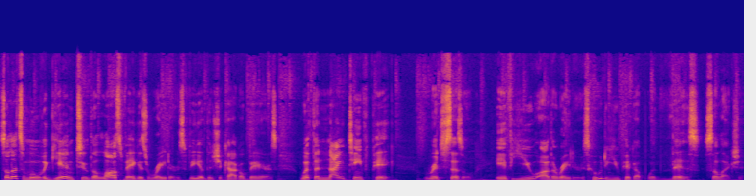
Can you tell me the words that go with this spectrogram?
So let's move again to the Las Vegas Raiders via the Chicago Bears with the 19th pick. Rich Sizzle. If you are the Raiders, who do you pick up with this selection?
